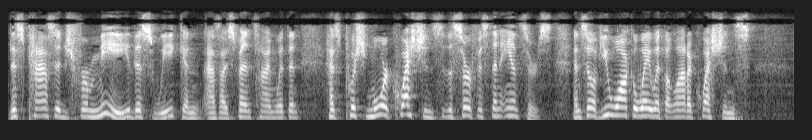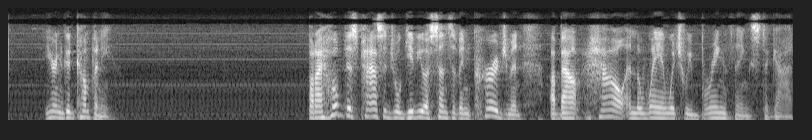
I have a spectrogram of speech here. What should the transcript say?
this passage for me this week, and as I spent time with it, has pushed more questions to the surface than answers. And so if you walk away with a lot of questions, you're in good company. But I hope this passage will give you a sense of encouragement about how and the way in which we bring things to God.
